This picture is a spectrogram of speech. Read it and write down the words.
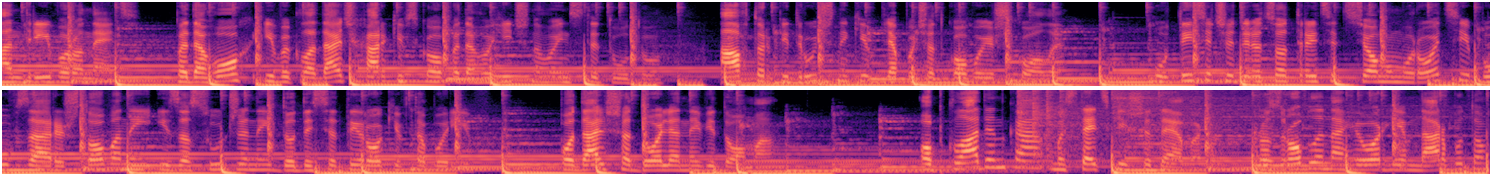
Андрій Воронець, педагог і викладач Харківського педагогічного інституту, автор підручників для початкової школи. У 1937 році був заарештований і засуджений до 10 років таборів. Подальша доля невідома. Обкладинка мистецький шедевр, розроблена Георгієм Нарбутом,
